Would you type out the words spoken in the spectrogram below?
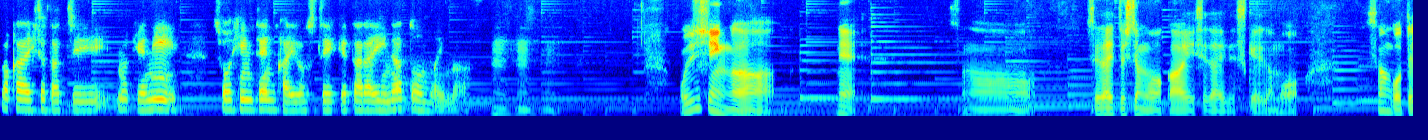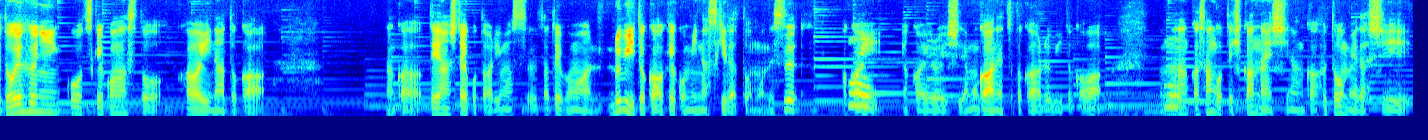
若い人たち向けに商品展開をしていけたらいいなと思います。うんうんうんご自身がね、その世代としても若い世代ですけれども、サンゴってどういうふうにこう付けこなすと可愛いなとか、なんか提案したいことあります？例えばまあ、ルビーとかは結構みんな好きだと思うんです。赤い、はい。赤色石で。もガーネットとかルビーとかは。でもはい。なんかサンゴって光んないし、なんか不透明だし、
